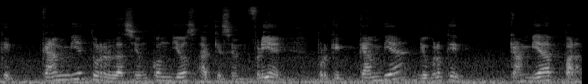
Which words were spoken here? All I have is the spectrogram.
que cambie tu relación con Dios a que se enfríe, porque cambia, yo creo que cambia para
